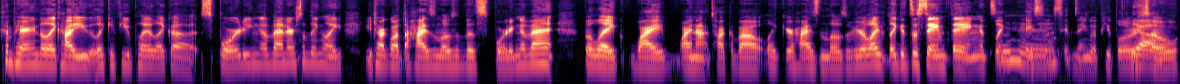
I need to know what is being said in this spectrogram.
comparing to like how you like if you play like a sporting event or something like you talk about the highs and lows of the sporting event, but like why why not talk about like your highs and lows of your life? Like it's the same thing. It's like basically mm-hmm. the same thing, but people are Yeah. so,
